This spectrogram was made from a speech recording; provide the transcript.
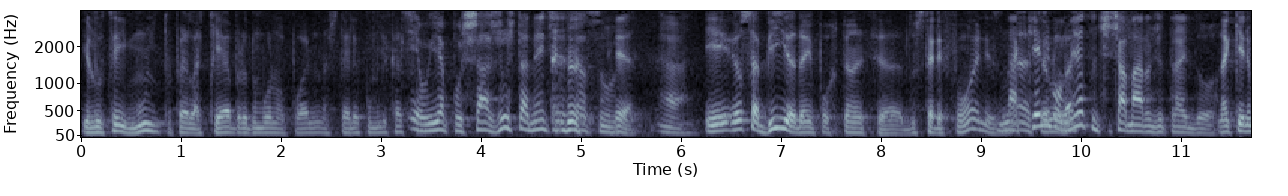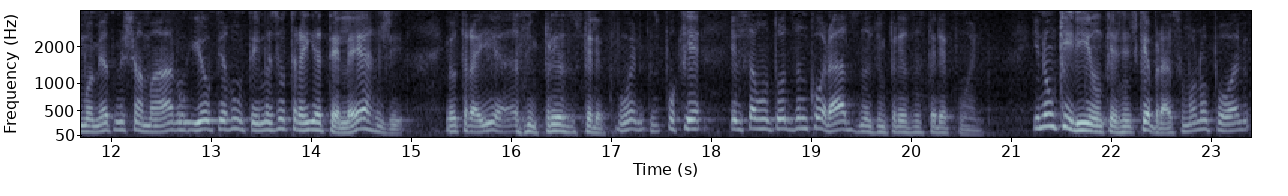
e lutei muito pela quebra do monopólio nas telecomunicações. Eu ia puxar justamente esse assunto. é. Ah. E eu sabia da importância dos telefones. Né, Naquele né, momento te chamaram de traidor. Naquele momento me chamaram e eu perguntei, mas eu traía a Telerge, eu traía as empresas telefônicas, porque eles estavam todos ancorados nas empresas telefônicas. E não queriam que a gente quebrasse o monopólio,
